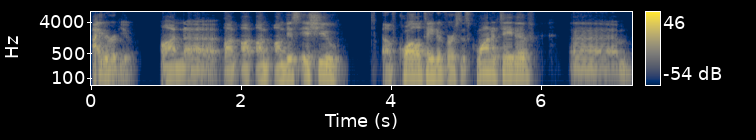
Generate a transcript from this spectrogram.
Either of you on uh, on on on this issue of qualitative versus quantitative. Um,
